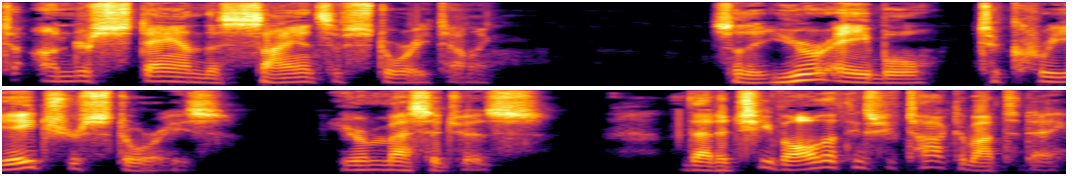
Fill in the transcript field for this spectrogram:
to understand the science of storytelling so that you're able to create your stories, your messages that achieve all the things we've talked about today.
